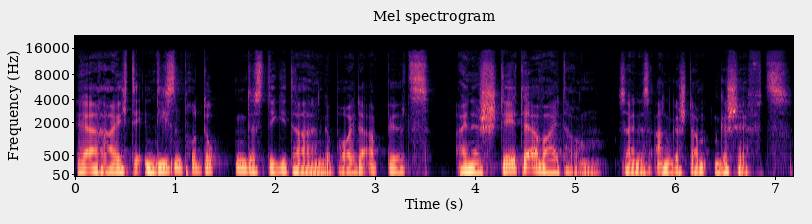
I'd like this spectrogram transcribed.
er erreichte in diesen Produkten des digitalen Gebäudeabbilds eine stete Erweiterung seines angestammten Geschäfts.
